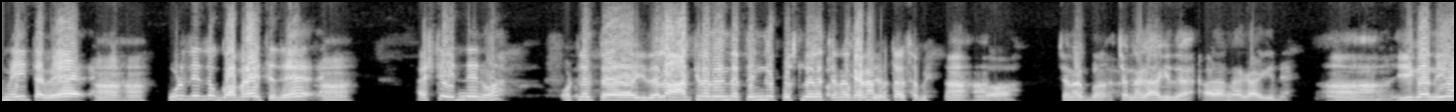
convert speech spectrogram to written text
ಮೇಯ್ತವೆ. ಹಾ ಹಾ. ಉಳ್ದಿದ್ದು ಗೊಬ್ಬರ ಆಯ್ತದೆ. ಹಾ. ಅಷ್ಟೇ ಇನ್ನೇನು? ಒಟ್ನಲ್ಲಿ ತ- ಇದೆಲ್ಲ ಹಾಕಿರೋದ್ರಿಂದ ತೆಂಗು ಫಸಲು ಎಲ್ಲ ಚೆನ್ನಾಗಿ ಚೆನ್ನಾಗ್ ಬಿಡ್ತವೆ ಸಭೆ ಹಾ. ಹಾ. ಚೆನ್ನಾಗ್ ಬ ಚೆನ್ನಾಗ್ ಆಗಿದೆ. ಚೆನ್ನಾಗಾಗಿದೆ ಆ ಈಗ ನೀವು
